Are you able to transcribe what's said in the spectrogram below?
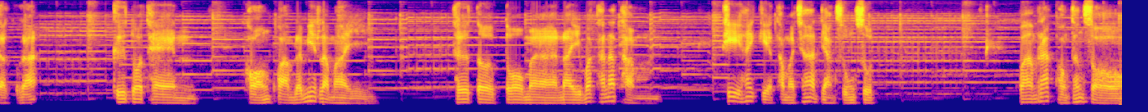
สักระ คือตัวแทนของความละเมียดละไม เธอเติบโตมาในวัฒนธรรม ที่ให้เกียรติธรรมชาติอย่างสูงสุด ความรักของทั้งสอง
